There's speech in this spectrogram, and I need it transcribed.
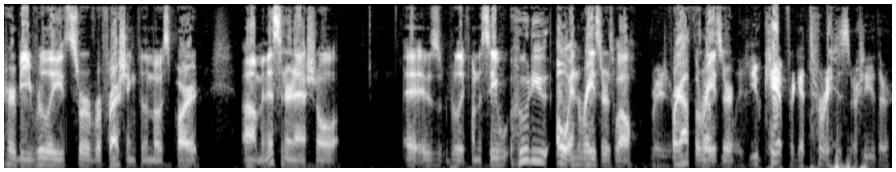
her be really sort of refreshing for the most part um, in this international. It, was really fun to see. Who do you? Oh, and Razor as well. Razor. Forgot the Razor. You can't forget the Razor either.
